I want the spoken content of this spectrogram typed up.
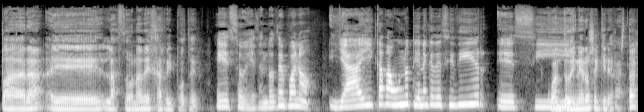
para eh, la zona de Harry Potter. Eso es. Entonces, bueno, ya ahí cada uno tiene que decidir eh, si... ¿Cuánto dinero se quiere gastar?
